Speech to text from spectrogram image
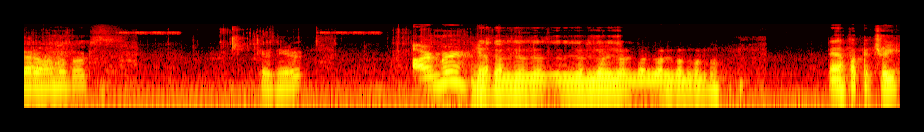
Got an armor box. You guys need it? Armor? Yep. Let's go, let's go, let's go, let's go, let's go, let's go, let's go, let's go, let's go, let's go. Yeah, fucking tree.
